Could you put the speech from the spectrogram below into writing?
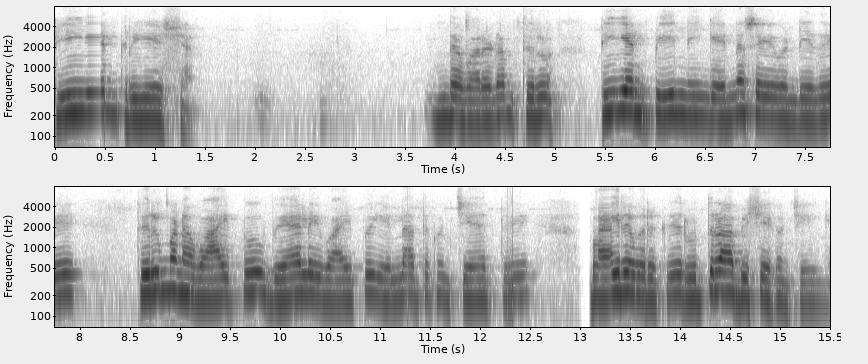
டிஎன் கிரியேஷன் இந்த வருடம் திரு டிஎன்பி நீங்கள் என்ன செய்ய வேண்டியது? திருமண வாய்ப்பு வேலை வாய்ப்பு எல்லாத்துக்கும் சேர்த்து பைரவருக்கு ருத்ராபிஷேகம் செய்யுங்க.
